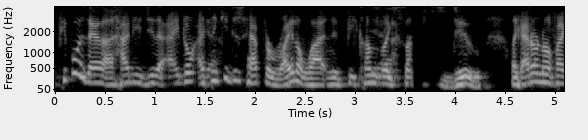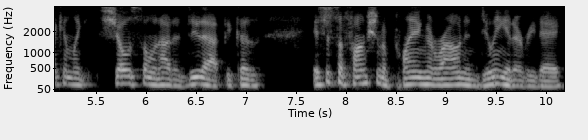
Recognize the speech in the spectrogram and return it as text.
people always ask, how do you do that? I don't. I yeah. think you just have to write a lot, and it becomes yeah. like something you just do. Like I don't know if I can like show someone how to do that because it's just a function of playing around and doing it every day.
